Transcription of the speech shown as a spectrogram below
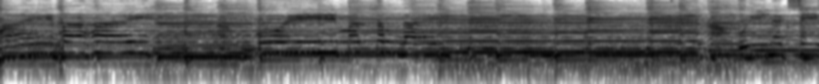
may bahay Ako'y matamlay Ako'y nagsisi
